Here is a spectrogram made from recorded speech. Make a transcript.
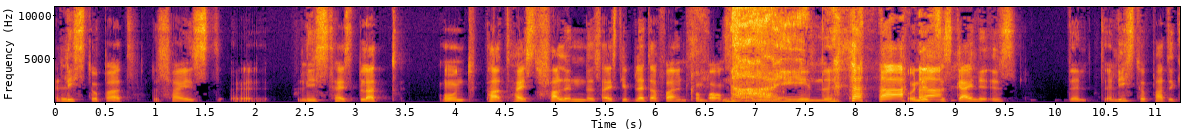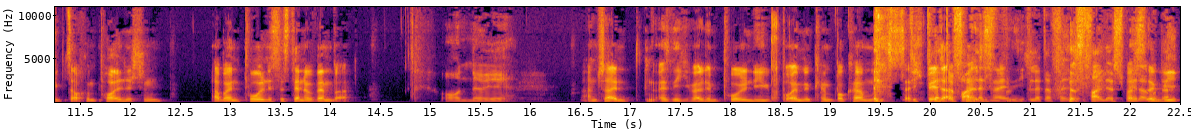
Listopad. Das heißt, äh, List heißt Blatt und Pad heißt fallen. Das heißt, die Blätter fallen vom Baum. Nein. Und jetzt das Geile ist, der, der Listopad gibt es auch im Polnischen, aber in Polen ist es der November. Oh nee. Anscheinend, weiß nicht, weil in Polen die Bäume keinen Bock haben und es Die später Blätter fallen, das weiß ich nicht. Blätter fallen, fallen erst Was später irgendwie,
